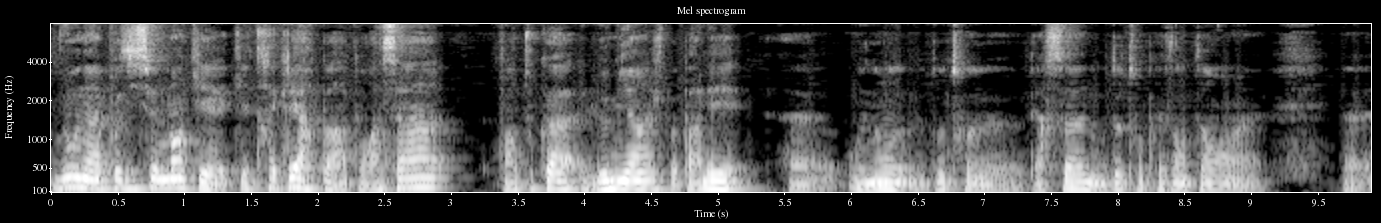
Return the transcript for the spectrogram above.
nous on a un positionnement qui est, qui est, très clair par rapport à ça enfin en tout cas le mien je peux parler au nom d'autres personnes ou d'autres représentants euh,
